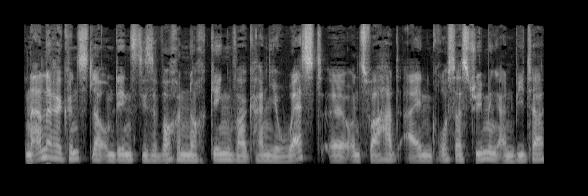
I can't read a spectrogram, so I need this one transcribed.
Ein anderer Künstler, um den es diese Woche noch ging, war Kanye West. Äh, und zwar hat ein großer Streaming-Anbieter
